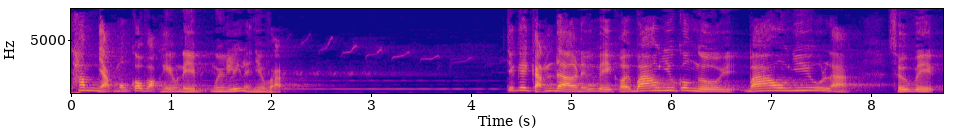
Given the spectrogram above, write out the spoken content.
thâm nhập một câu vật hiệu niệm, nguyên lý là như vậy. Chứ cái cảnh đời này quý vị coi bao nhiêu con người, bao nhiêu là sự việc,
